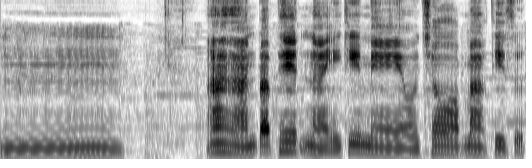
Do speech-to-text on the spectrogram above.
อืม อาหารประเภทไหนที่แมวชอบมากที่สุด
